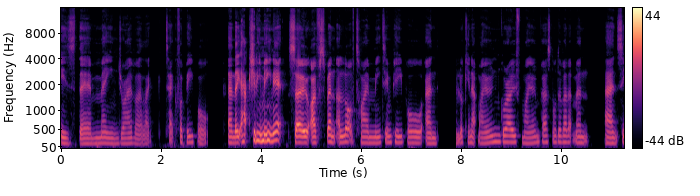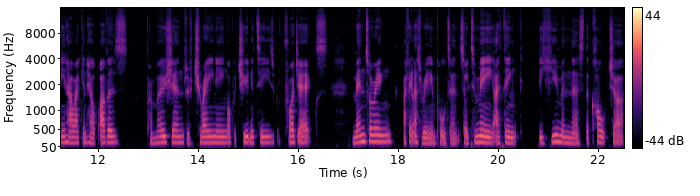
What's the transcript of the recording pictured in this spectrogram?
is their main driver, like tech for people. And they actually mean it. So I've spent a lot of time meeting people and looking at my own growth, my own personal development, and seeing how I can help others, promotions, with training, opportunities, with projects, mentoring. I think that's really important. So to me, I think the humanness, the culture,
